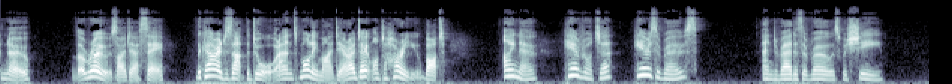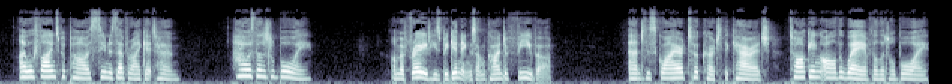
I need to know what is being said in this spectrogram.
"No. A rose, I dare say. The carriage is at the door, and Molly, my dear, I don't want to hurry you, but—" "I know. Here, Roger, Here is a rose." And red as a rose was she. "I will find papa as soon as ever I get home. How is the little boy?" "I'm afraid he's beginning some kind of fever." And the squire took her to the carriage, talking all the way of the little boy,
